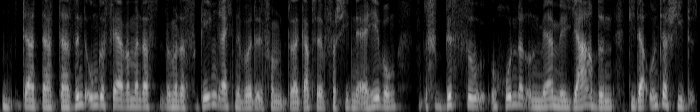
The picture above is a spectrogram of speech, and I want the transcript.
da, da, da sind ungefähr, wenn man das, wenn man das gegenrechnen würde, vom, da gab es ja verschiedene Erhebungen, bis zu 100 und mehr Milliarden, die da Unterschied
